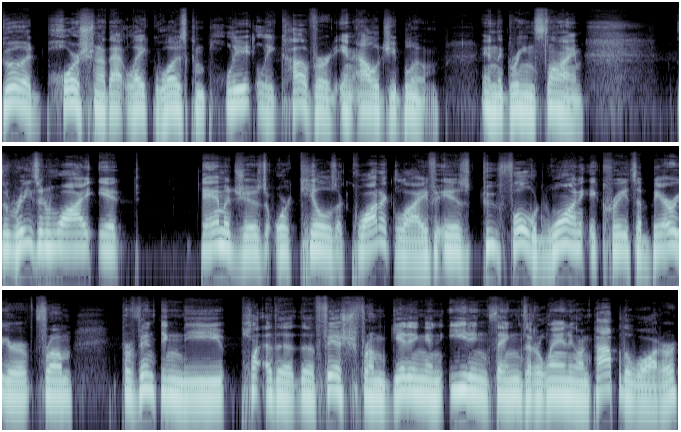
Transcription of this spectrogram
good portion of that lake was completely covered in algae bloom, in the green slime. The reason why it damages or kills aquatic life is twofold. One, it creates a barrier from preventing the the the fish from getting and eating things that are landing on top of the water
